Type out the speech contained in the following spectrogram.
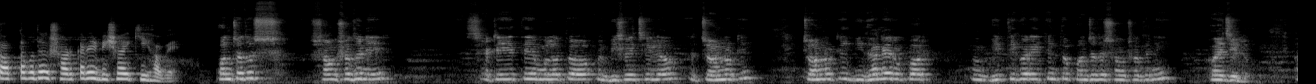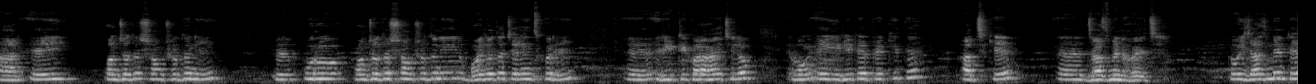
তত্ত্বাবধায়ক সরকারের বিষয় কি হবে? পঞ্চদশ সংশোধনী সেটিতে মূলত বিষয় ছিল চন্নটি। চুয়ান্নটি বিধানের উপর ভিত্তি করে কিন্তু পঞ্চদশ সংশোধনী হয়েছিল। আর এই পঞ্চদশ সংশোধনী পুরো পঞ্চদশ সংশোধনীর বৈধতা চ্যালেঞ্জ করেই রিটটি করা হয়েছিল এবং এই রিটের প্রেক্ষিতে আজকে জাজমেন্ট হয়েছে। তো ওই জাজমেন্টে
